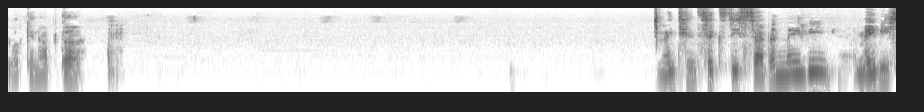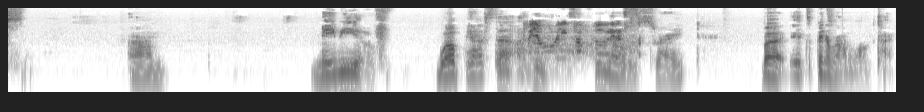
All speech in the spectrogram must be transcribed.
Looking up the. Nineteen sixty-seven, maybe, maybe, um, maybe, well past that. I who, who knows, right? But it's been around a long time.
